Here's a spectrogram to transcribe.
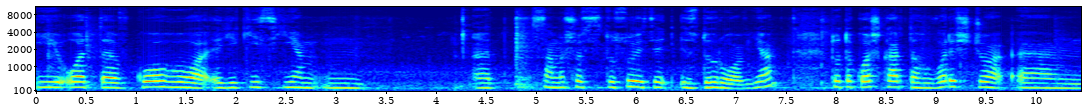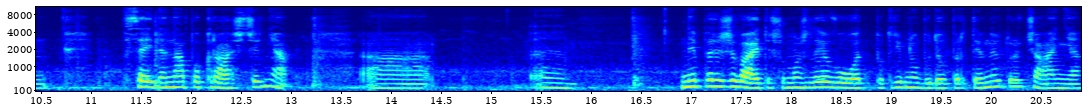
І от е, в кого якісь є. е, Саме щось стосується здоров'я, то також карта говорить, що ем, все йде на покращення. Не переживайте, що можливо от, потрібно буде оперативне втручання,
